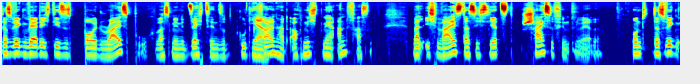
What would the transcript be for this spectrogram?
Deswegen werde ich dieses Boyd Rice Buch, was mir mit 16 so gut Ja. gefallen hat, auch nicht mehr anfassen. Weil ich weiß, dass ich es jetzt scheiße finden werde. Und deswegen,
